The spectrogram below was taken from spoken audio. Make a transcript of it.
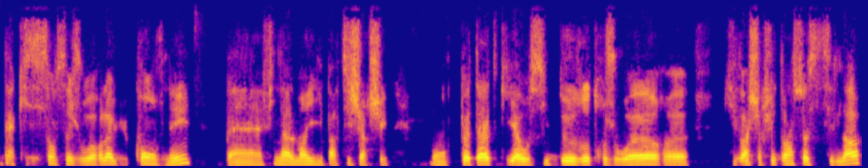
d'acquisition de ces joueurs-là lui convenait, ben finalement il est parti chercher. Donc peut-être qu'il y a aussi deux autres joueurs euh, qui va chercher dans ce style-là,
